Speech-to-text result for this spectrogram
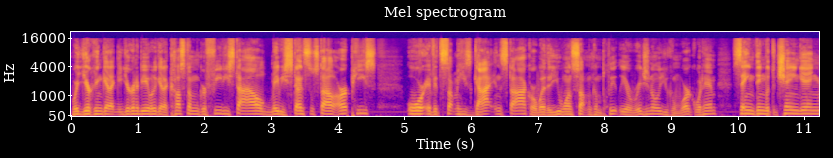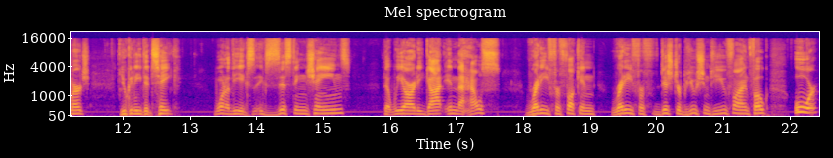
where you can get a, you're gonna be able to get a custom graffiti style, maybe stencil style art piece or if it's something he's got in stock, or whether you want something completely original, you can work with him. Same thing with the Chain Gang merch. You can either take one of the ex- existing chains that we already got in the house, ready for fucking ready for distribution to you fine folk, or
